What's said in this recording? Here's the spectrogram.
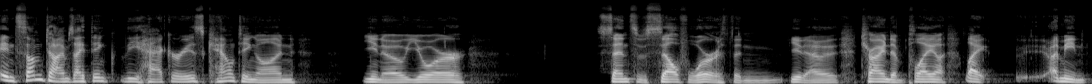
and sometimes i think the hacker is counting on you know your sense of self-worth and you know trying to play on like i mean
